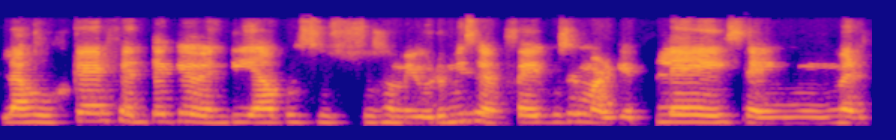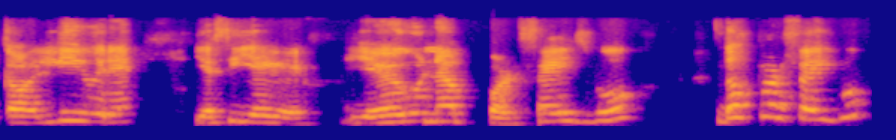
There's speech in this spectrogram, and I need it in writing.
las busqué gente que vendía pues, sus, sus amigurumis en Facebook, en Marketplace, en Mercado Libre, y así llegué. Llegué una por Facebook, dos por Facebook,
